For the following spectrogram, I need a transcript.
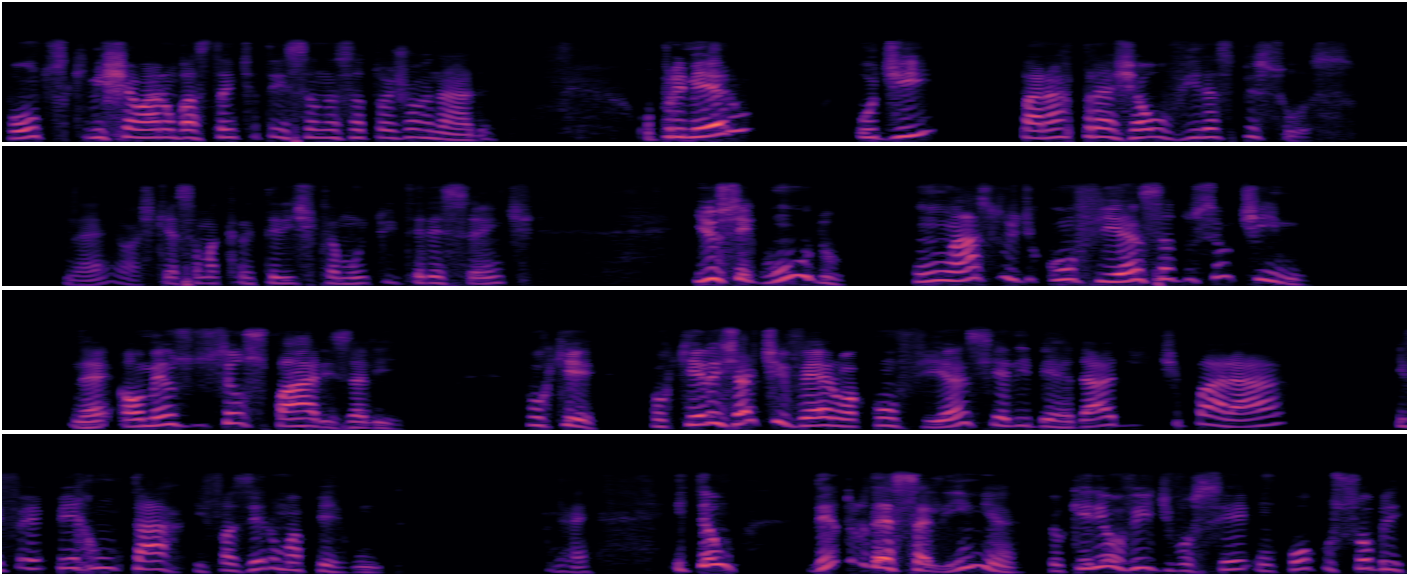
pontos que me chamaram bastante atenção nessa tua jornada. O primeiro, o de parar para já ouvir as pessoas. Né? Eu acho que essa é uma característica muito interessante. E o segundo, um lastro de confiança do seu time, né? ao menos dos seus pares ali. Por quê? Porque eles já tiveram a confiança e a liberdade de te parar e perguntar e fazer uma pergunta. Né? Então, dentro dessa linha, eu queria ouvir de você um pouco sobre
